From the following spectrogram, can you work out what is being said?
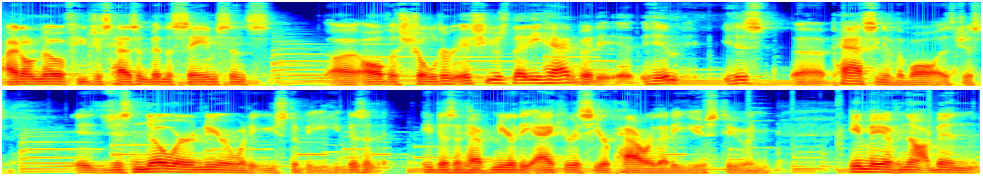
I don't know if he just hasn't been the same since uh, all the shoulder issues that he had, but him his uh, passing of the ball is just is just nowhere near what it used to be. He doesn't he doesn't have near the accuracy or power that he used to, and he may have not been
